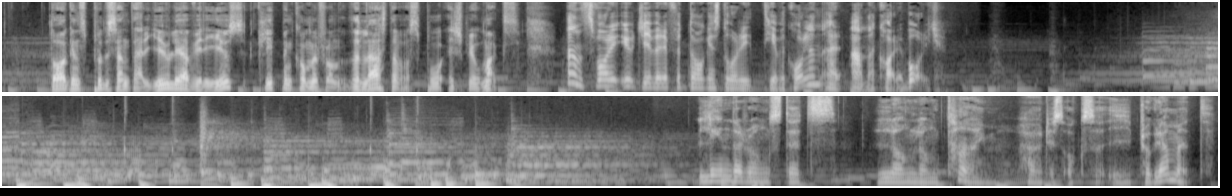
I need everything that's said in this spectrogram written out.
Dagens producent är Julia Virius. Klippen kommer från The Last of Us på HBO Max. Ansvarig utgivare för Dagens Story TV-kollen är Anna Kareborg. Linda Ronstedts Long Long Time hördes också i programmet.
